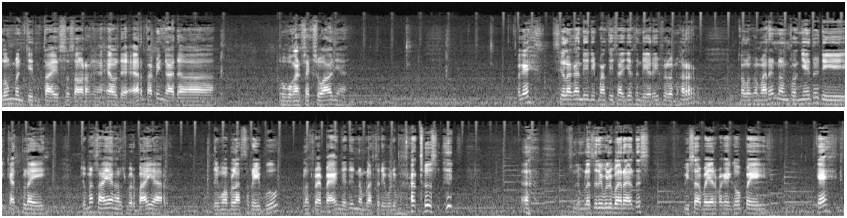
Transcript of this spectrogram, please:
lu mencintai seseorang yang LDR tapi nggak ada hubungan seksualnya. Oke silakan dinikmati saja sendiri film Her. Kalau kemarin nontonnya itu di Catplay cuma saya yang harus berbayar 15.000 plus PPN jadi 16.500 16.500 bisa bayar pakai GoPay. Oke okay?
